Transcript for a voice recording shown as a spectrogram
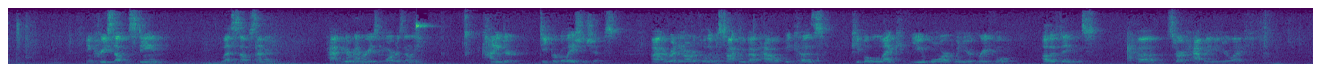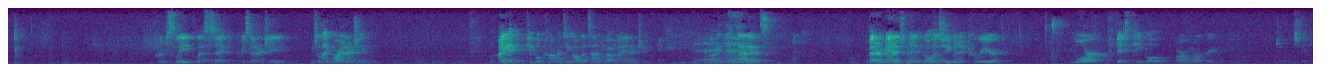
increased self esteem, less self centered, happier memories, and more resilient, kinder, deeper relationships. I read an article that was talking about how because people like you more when you're grateful, other things uh, start happening in your life. Improve sleep, less sick, increase energy. Would you like more energy? I get people commenting all the time about my energy. Why do you think that is? Better management, goal achievement, and career. More fit people are more grateful people, generally speaking.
